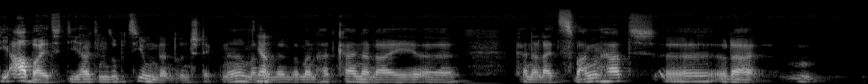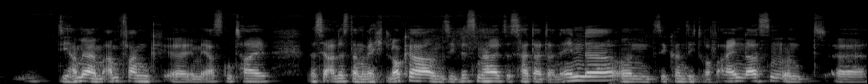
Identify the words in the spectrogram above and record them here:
die Arbeit, die halt in so Beziehungen dann drin steckt, ne? Also ja. wenn, wenn man halt keinerlei, äh, keinerlei Zwang hat äh, oder die haben ja am Anfang äh, im ersten Teil das ist ja alles dann recht locker und sie wissen halt, es hat halt ein Ende und sie können sich darauf einlassen und äh,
